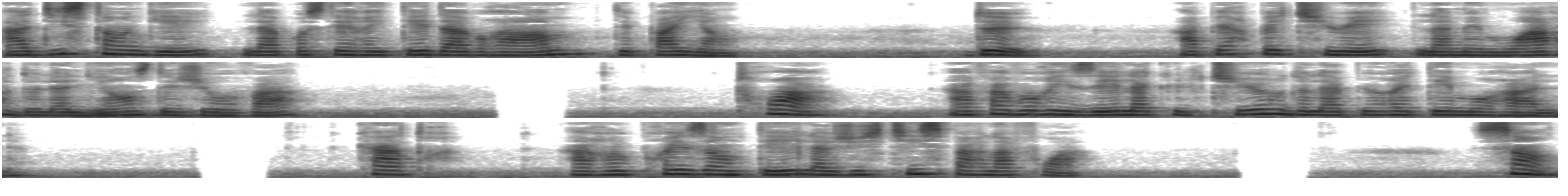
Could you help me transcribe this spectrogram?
à distinguer la postérité d'Abraham des païens. 2. À perpétuer la mémoire de l'alliance de Jéhovah. 3. À favoriser la culture de la pureté morale. 4. À représenter la justice par la foi. 5.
